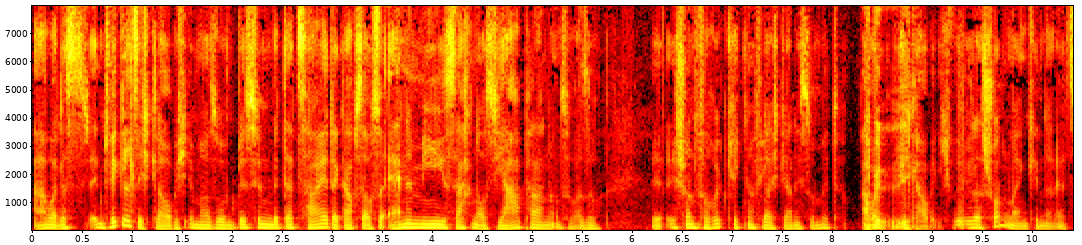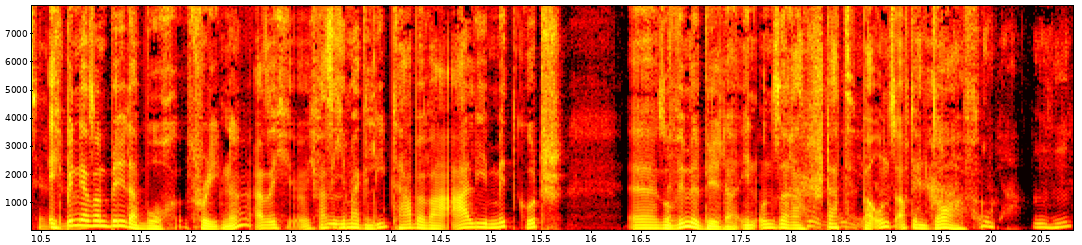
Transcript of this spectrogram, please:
aber das entwickelt sich, glaube ich, immer so ein bisschen mit der Zeit. Da gab es auch so Anime-Sachen aus Japan und so. Also äh, ist schon verrückt, kriegt man vielleicht gar nicht so mit. Aber ich, bin- ich- glaube, ich würde das schon meinen Kindern erzählen. Ich bin ja so ein Bilderbuch-Freak, ne? Also ich, ich was ich Mhm. immer geliebt habe, war Ali Mitgutsch, äh, so Wimmelbilder in unserer Stadt, bei uns auf dem Dorf. Oh ja. Mhm.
